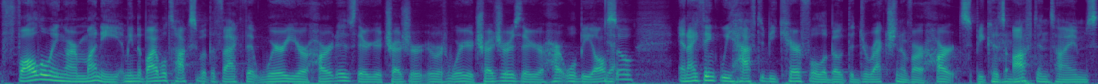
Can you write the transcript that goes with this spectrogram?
following our money i mean the bible talks about the fact that where your heart is there your treasure or where your treasure is there your heart will be also yep. and i think we have to be careful about the direction of our hearts because mm-hmm. oftentimes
